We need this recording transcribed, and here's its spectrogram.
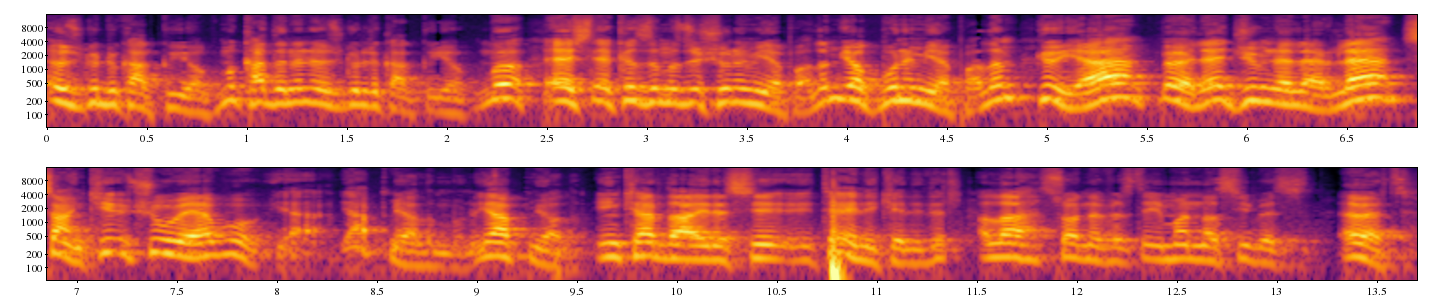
özgürlük hakkı yok mu? Kadının özgürlük hakkı yok mu? E işte kızımızı şunu mu yapalım? Yok bunu mu yapalım? Güya böyle cümlelerle sanki şu veya bu. Ya yapmayalım bunu, yapmayalım. İnkar dairesi tehlikelidir. Allah son nefeste iman nasip etsin. Evet,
